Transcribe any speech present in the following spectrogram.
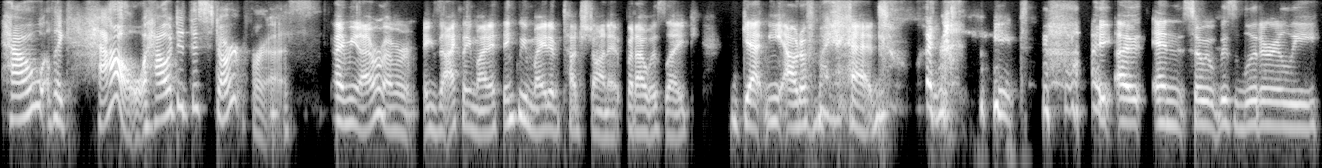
how like how how did this start for us i mean i remember exactly mine i think we might have touched on it but i was like get me out of my head right. I, I and so it was literally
